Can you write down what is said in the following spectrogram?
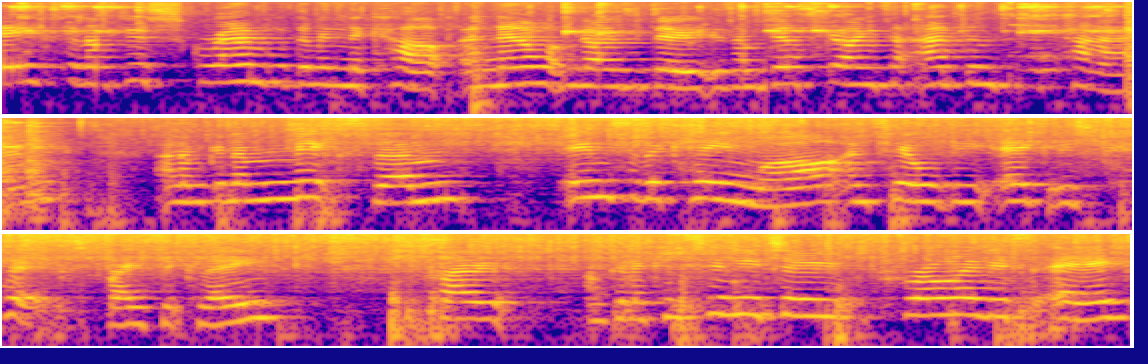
eggs and I've just scrambled them in the cup and now what I'm going to do is I'm just going to add them to the pan and I'm going to mix them into the quinoa until the egg is cooked basically. So I'm going to continue to fry this egg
